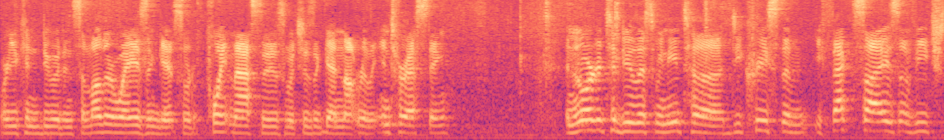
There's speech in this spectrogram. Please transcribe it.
or you can do it in some other ways and get sort of point masses, which is again not really interesting. And in order to do this, we need to decrease the effect size of each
